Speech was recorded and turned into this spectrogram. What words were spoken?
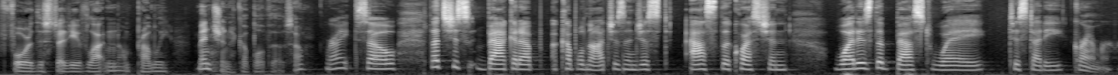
for the study of Latin. I'll probably mention a couple of those, huh? Right. So let's just back it up a couple notches and just ask the question what is the best way to study grammar?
